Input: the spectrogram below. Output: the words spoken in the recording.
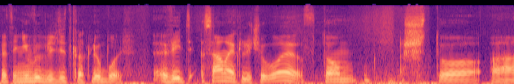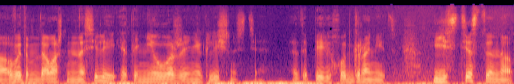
это не выглядит как любовь. Ведь самое ключевое в том, что а, в этом домашнем насилии это неуважение к личности, это переход границ. Естественно,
